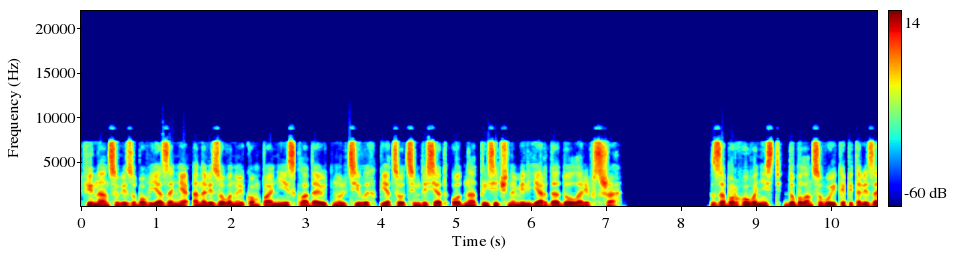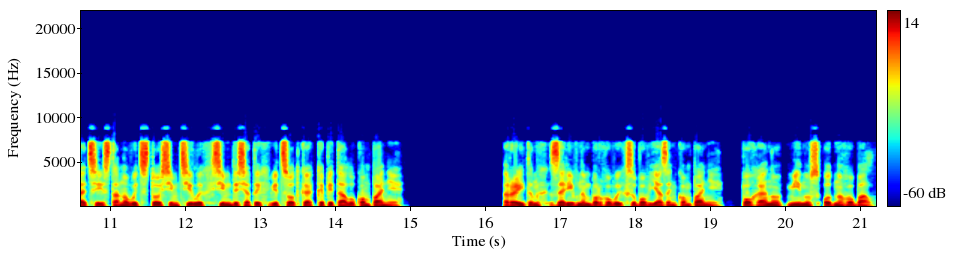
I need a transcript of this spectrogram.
Фінансові зобов'язання аналізованої компанії складають 0,571 тисячна мільярда доларів США заборгованість до балансової капіталізації становить 107,7% капіталу компанії. Рейтинг за рівнем боргових зобов'язань компанії погано мінус 1 бал.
